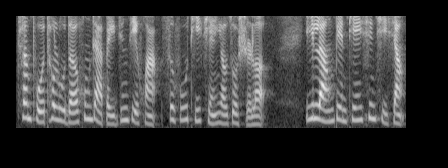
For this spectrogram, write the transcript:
川普透露的轰炸北京计划似乎提前要坐实了。伊朗变天新气象，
